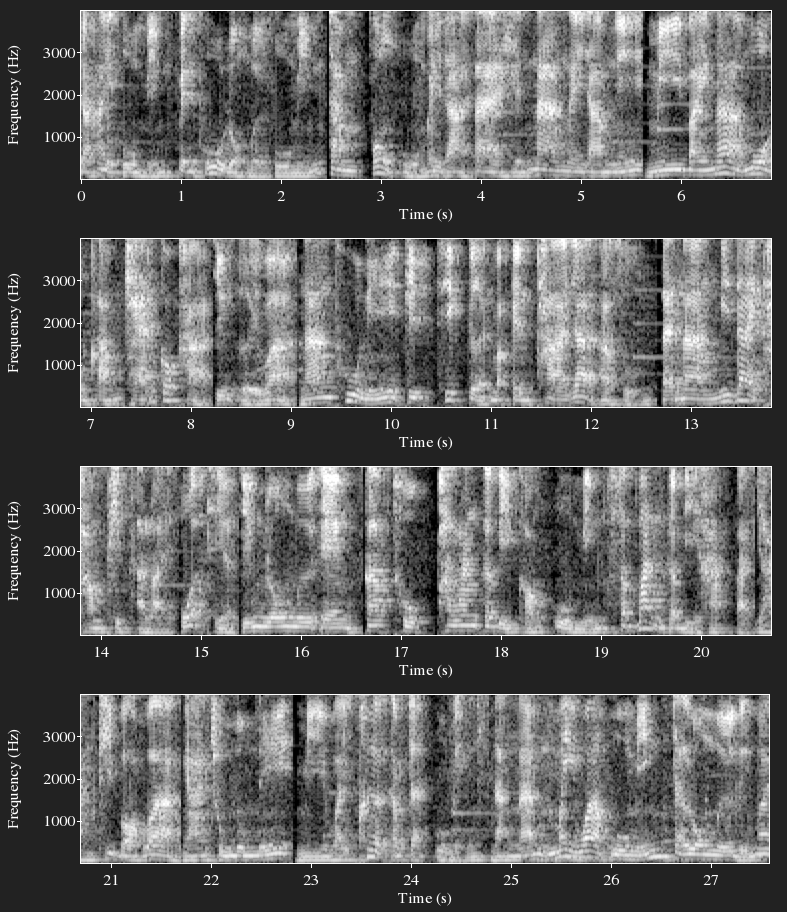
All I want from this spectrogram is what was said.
จะให้อูหมิงเป็นผู้ลงมืออูหมิงจำฟ่งอูไม่ได้ แต่เห็นนางในยามนี้ มีใบหน้าม่วงคล้ำแขนก็ขาด จึงเอ่ยว่า นางผู้นี้ผิดที่เกิดมาเป็นทายาทอสูรแต่นางไม่ได้ทำผิดอะไรหัวเทียนจึงลงมือเองกลับถูกพลังกระบี่ของอู่หมิงสะบั้นกระบี่หักไป อย่างที่บอกว่างานชุมนุมนี้มีไว้เพื่อกำจัดอู่หมิง ดังนั้นไม่ว่าอู่หมิงจะลงมือหรือไม่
